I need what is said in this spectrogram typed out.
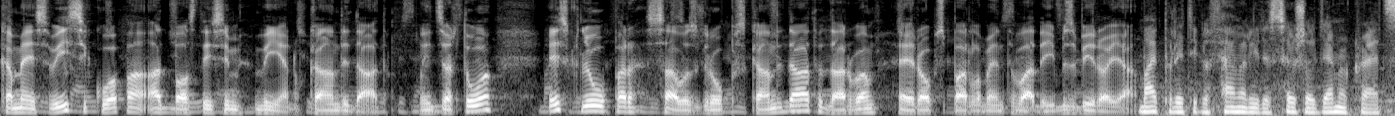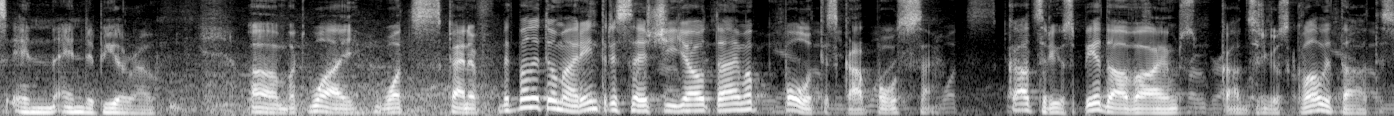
ka mēs visi kopā atbalstīsim vienu kandidātu. Līdz ar to es kļuvu par savas grupas kandidātu darbam Eiropas parlamenta vadības birojā. My political family, the Social Democrats in, in the bureau. Uh, but why? What's kind of Bet mani tomēr interesē šī jautājuma politiskā puse. Kāds ir jūsu piedāvājums, kādas ir jūsu kvalitātes?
